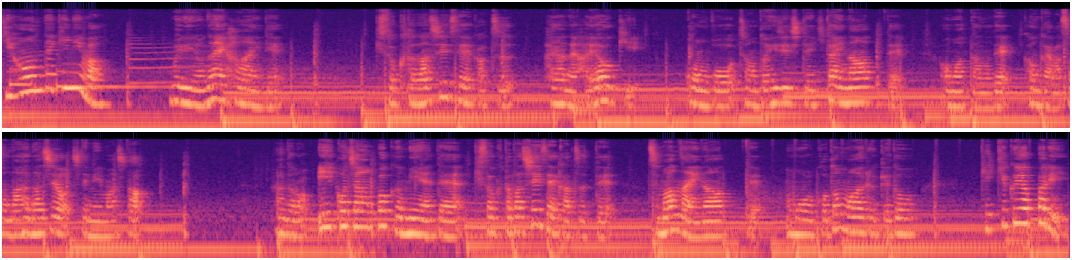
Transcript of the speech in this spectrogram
基本的には無理のない範囲で規則正しい生活早寝早起き今後ちゃんと維持していきたいなって思ったので今回はそんな話をしてみましたなんだろういい子ちゃんっぽく見えて規則正しい生活ってつまんないなって思うこともあるけど結局やっぱり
